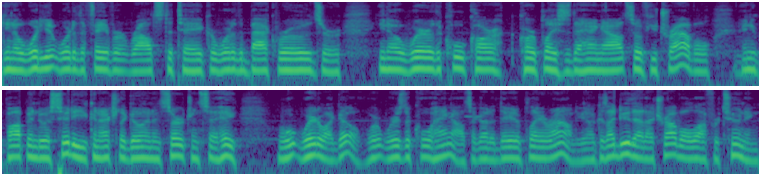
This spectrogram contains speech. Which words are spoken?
you know what do you what are the favorite routes to take or what are the back roads or you know where are the cool car car places to hang out so if you travel and you pop into a city you can actually go in and search and say hey wh- where do I go? Where, where's the cool hangouts? I got a day to play around, you know, because I do that. I travel a lot for tuning.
